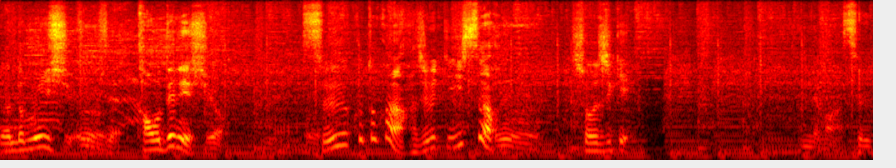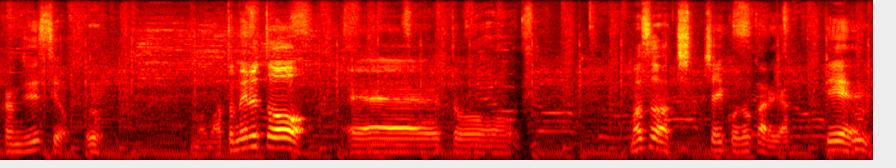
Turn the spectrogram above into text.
何でもいいしうん。顔出ねえしよ。そういうことから始めていいっすよ、うん。正直でまあそういう感じですよ、うん。まあ、まとめるとえー、っとまずはちっちゃいことからやって、うん。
